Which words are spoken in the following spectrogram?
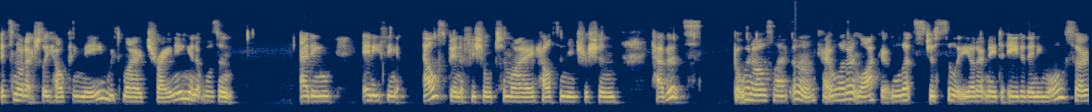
it's not actually helping me with my training and it wasn't adding anything else beneficial to my health and nutrition habits. But when I was like, oh, okay, well, I don't like it. Well, that's just silly. I don't need to eat it anymore. So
